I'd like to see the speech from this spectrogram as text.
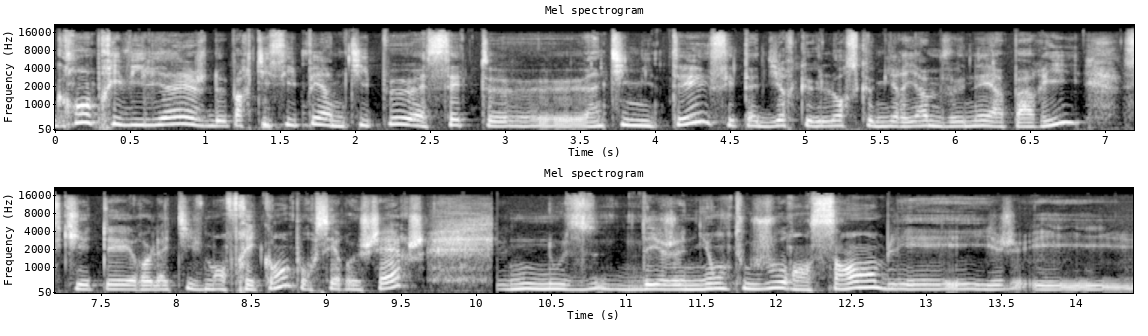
grand privilège de participer un petit peu à cette euh, intimité. C'est-à-dire que lorsque Myriam venait à Paris, ce qui était relativement fréquent pour ses recherches, nous déjeunions toujours ensemble et et,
